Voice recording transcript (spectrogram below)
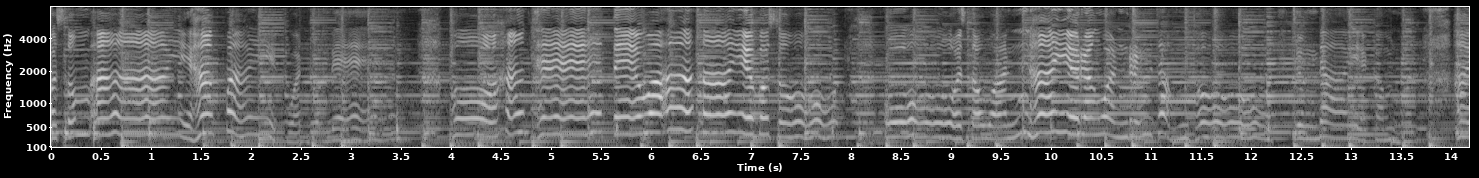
บ่สมอายหักไปปวดดวงแดงพ่อหักแท้แต่ว่าอายบ่โสด โอ้สวรรค์ให้รางวัลหรือทำโทษ จึงได้กำหนดให้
